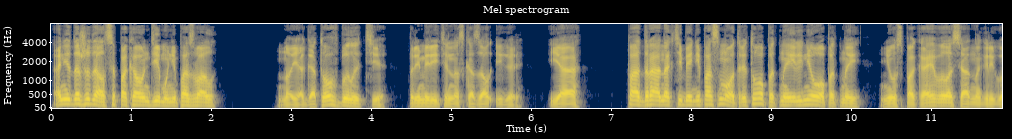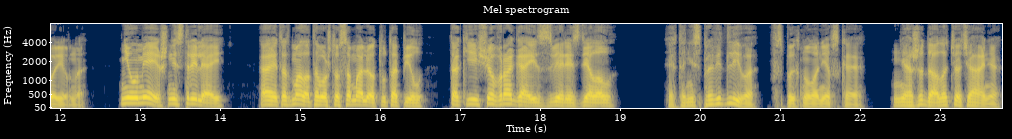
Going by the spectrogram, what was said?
а не дожидался, пока он Диму не позвал». «Но я готов был идти», — примирительно сказал Игорь. «Я...» «Подранок тебе не посмотрит, опытный или неопытный», — не успокаивалась Анна Григорьевна. «Не умеешь, не стреляй. А этот мало того, что самолет утопил, так еще врага из зверя сделал». «Это несправедливо», — вспыхнула Невская. «Не ожидала тетя Аня».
